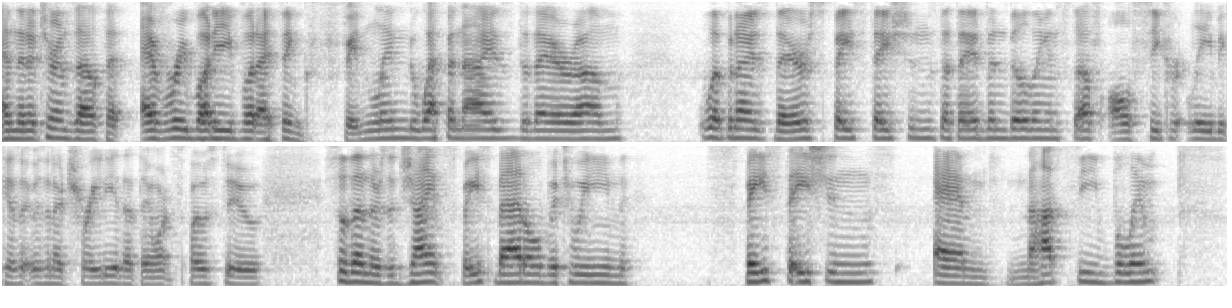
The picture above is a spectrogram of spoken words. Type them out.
And then it turns out that everybody, but I think Finland, weaponized their um, weaponized their space stations that they had been building and stuff all secretly because it was in a treaty that they weren't supposed to. So then there's a giant space battle between space stations and Nazi blimps.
